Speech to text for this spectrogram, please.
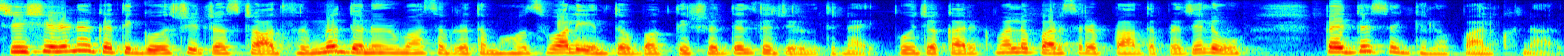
శ్రీ శరణగతి గోష్ఠి ట్రస్ట్ ఆధ్వర్యంలో ధనుర్మాస వ్రత మహోత్సవాలు ఎంతో భక్తి శ్రద్ధలతో జరుగుతున్నాయి. పూజా కార్యక్రమాల్లో పరిసర ప్రాంత ప్రజలు పెద్ద సంఖ్యలో పాల్గొన్నారు.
